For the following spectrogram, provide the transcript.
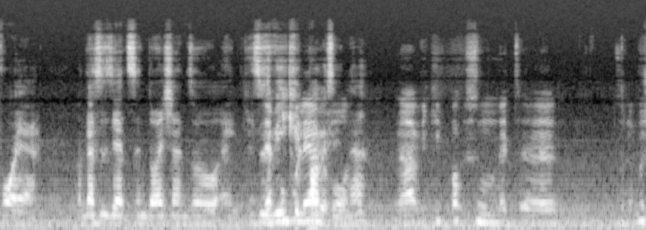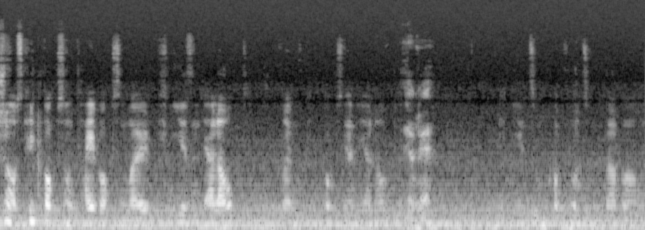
vorher. Und das ist jetzt in Deutschland so, ein- das ist Sehr wie populär Kickboxing, geworden. ne? Ja, wie Kickboxen mit äh, so eine Mischung aus Kickboxen und Thai-Boxen, weil Knie sind erlaubt, beim Kickboxen ja nicht erlaubt. Ja, okay. Knie zum Kopf und zum Körper und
